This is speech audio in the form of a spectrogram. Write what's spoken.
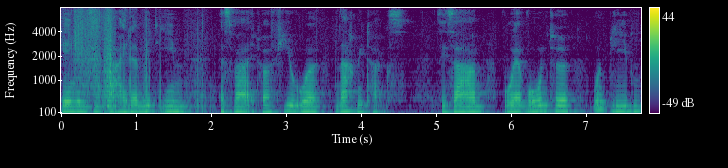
gingen sie beide mit ihm. Es war etwa vier Uhr nachmittags. Sie sahen, wo er wohnte und blieben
